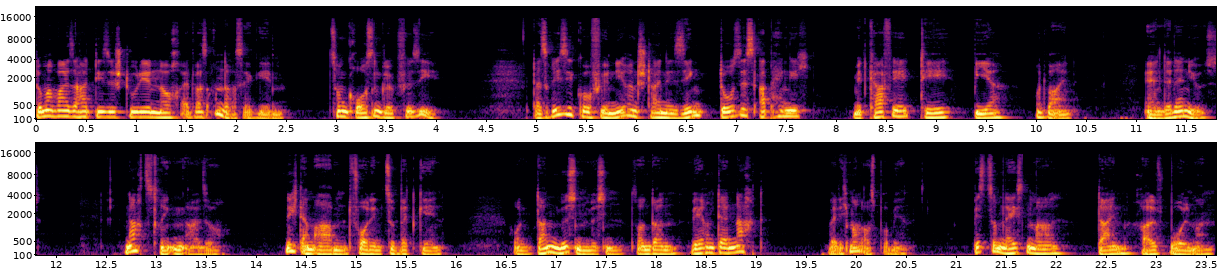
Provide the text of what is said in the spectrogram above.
Dummerweise hat diese Studie noch etwas anderes ergeben. Zum großen Glück für Sie. Das Risiko für Nierensteine sinkt dosisabhängig mit Kaffee, Tee, Bier und Wein. Ende der News. Nachts trinken also. Nicht am Abend vor dem Zubettgehen. Und dann müssen müssen, sondern während der Nacht. Werde ich mal ausprobieren. Bis zum nächsten Mal, dein Ralf Bohlmann.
